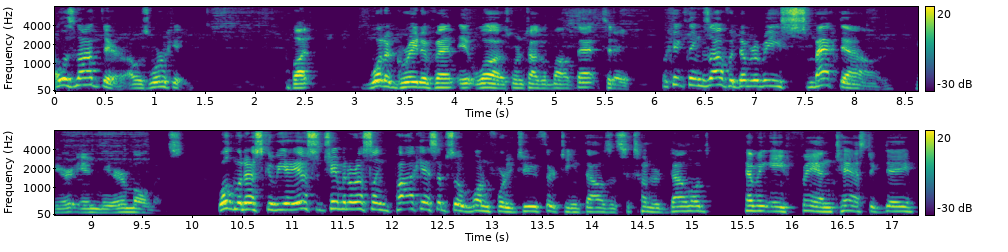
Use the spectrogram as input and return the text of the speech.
I was not there, I was working. But what a great event it was. We're going to talk about that today. We'll kick things off with WWE SmackDown here in mere moments. Welcome to SKVAS, the Champion of Wrestling Podcast, episode 142, 13,600 downloads. Having a fantastic day.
